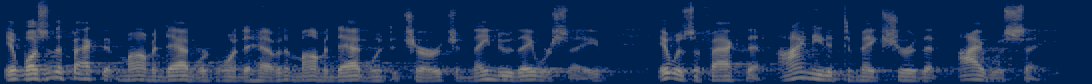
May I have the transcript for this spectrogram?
It wasn't the fact that mom and dad were going to heaven and mom and dad went to church and they knew they were saved. It was the fact that I needed to make sure that I was saved.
